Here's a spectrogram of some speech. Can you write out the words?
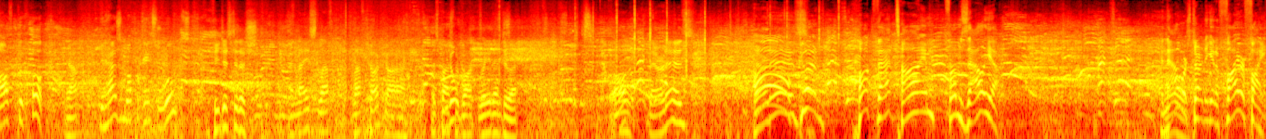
off the hook. Yeah. He has him up against the ropes. He just did a, sh- a nice left left hook, uh, Ispas don't- would walk right into it. Oh, there it is. There oh, it is. good hook that time from Szalai. And now Oh. we're starting to get a firefight.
